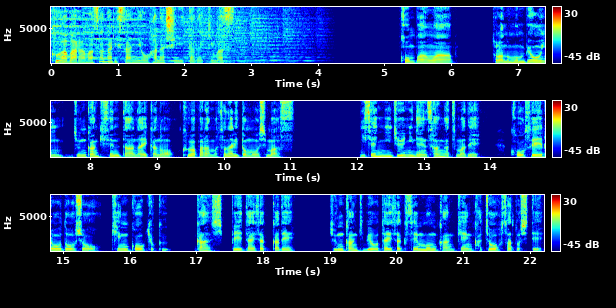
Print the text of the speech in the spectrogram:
桑原正成さんにお話しいただきます。こんばんは。虎ノ門病院循環器センター内科の桑原正成と申します。2022年3月まで厚生労働省健康局がん疾病対策課で循環器病対策専門官兼課長補佐として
